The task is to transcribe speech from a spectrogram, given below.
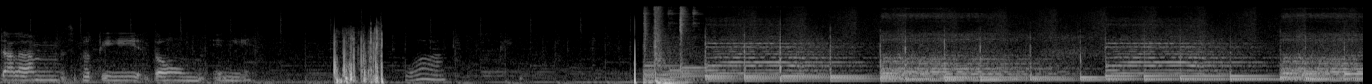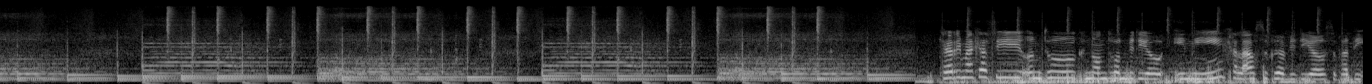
dalam seperti dome ini. Wah Terima kasih untuk nonton video ini. Kalau suka video seperti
